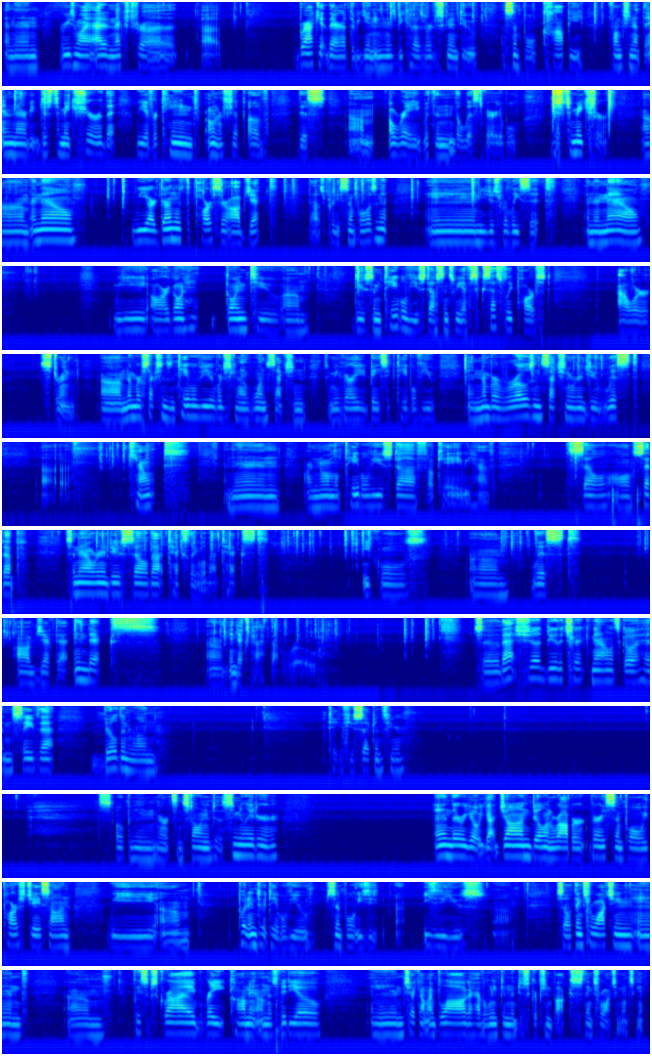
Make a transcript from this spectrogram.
And then the reason why I added an extra uh, bracket there at the beginning is because we're just going to do a simple copy function at the end there just to make sure that we have retained ownership of this um, array within the list variable just to make sure. Um, and now we are done with the parser object. That was pretty simple wasn't it? And you just release it. And then now we are going going to um, do some table view stuff since we have successfully parsed our string. Um, number of sections in table view, we're just going to have one section. It's going to be a very basic table view. And number of rows in section, we're going to do list uh, count. And then our normal table view stuff. Okay, we have cell all set up. So now we're going to do cell.textLabel.text equals um, list object at index um, index path dot row. So that should do the trick. Now let's go ahead and save that, build and run. Take a few seconds here. It's opening, or it's installing into the simulator. And there we go. We got John, Bill, and Robert. Very simple. We parse JSON. We um, put into a table view. Simple, easy, uh, easy to use. Uh, so thanks for watching, and um, please subscribe, rate, comment on this video, and check out my blog. I have a link in the description box. Thanks for watching once again.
